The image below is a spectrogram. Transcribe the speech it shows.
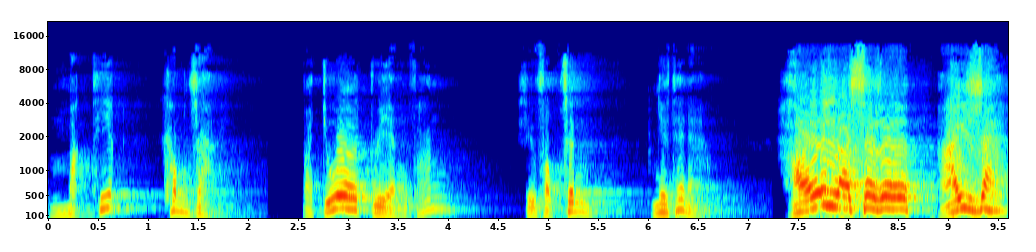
mật thiết không rời. Và Chúa truyền phán sự phục sinh như thế nào? Hỡi là sơ hãy ra,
